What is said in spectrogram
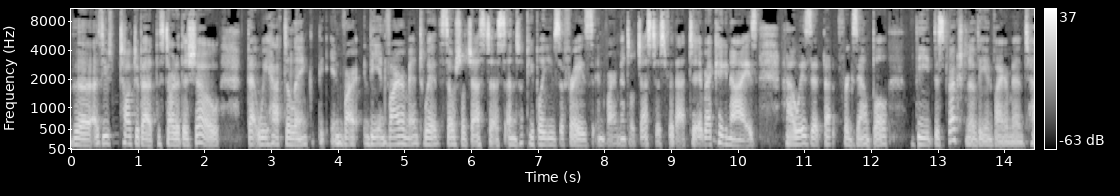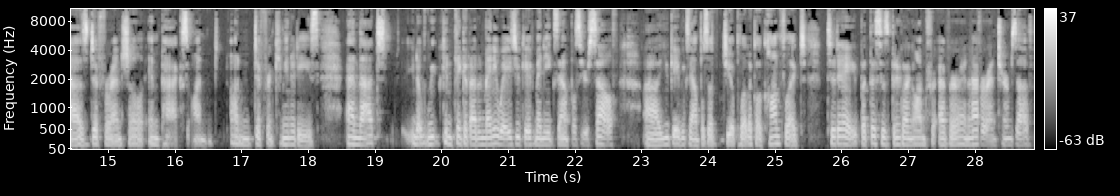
the, as you talked about at the start of the show, that we have to link the, envi- the environment with social justice. And people use the phrase environmental justice for that to recognize how is it that, for example, the destruction of the environment has differential impacts on on different communities and that you know, we can think of that in many ways. You gave many examples yourself. Uh, you gave examples of geopolitical conflict today, but this has been going on forever and ever in terms of,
